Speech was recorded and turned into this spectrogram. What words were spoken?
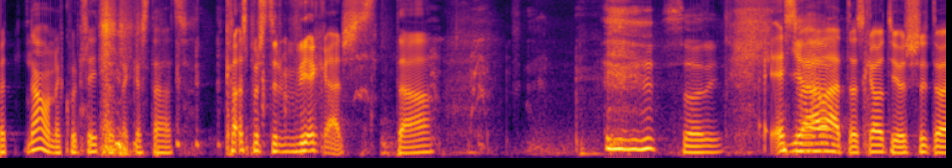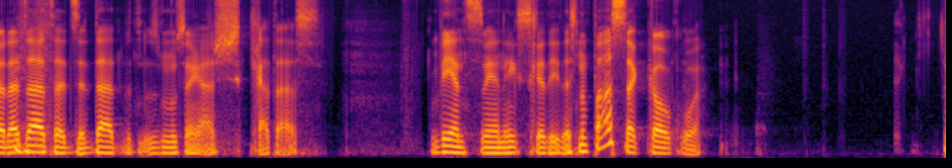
Bet nav nekur citur nekas tāds. Kas par tur vienkārši stāv? Sorry. Es Jā. Vēlētos kaut jūs šo redzēt, dzirdēt, bet uz mums vienkārši skatās. Viens vienīgs skatītājs. Nu, pasak kaut ko.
